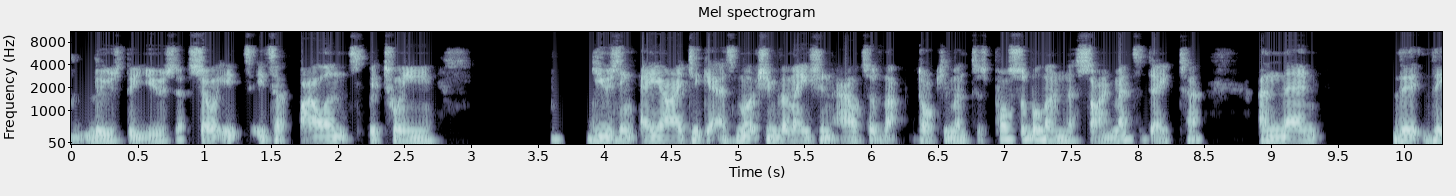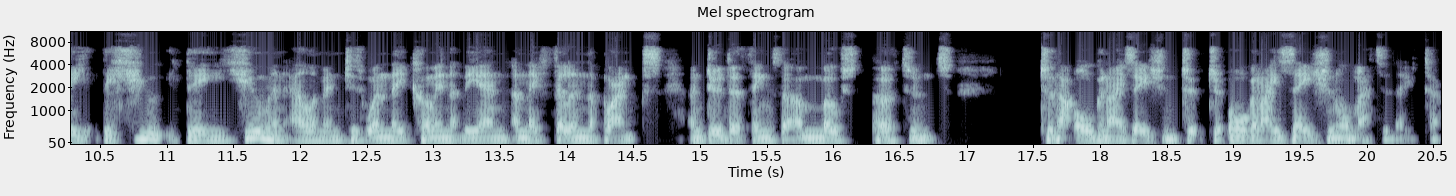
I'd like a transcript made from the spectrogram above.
lose the user. So it's it's a balance between using AI to get as much information out of that document as possible and assign metadata, and then the the the, hu- the human element is when they come in at the end and they fill in the blanks and do the things that are most pertinent to that organization, to, to organizational metadata.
